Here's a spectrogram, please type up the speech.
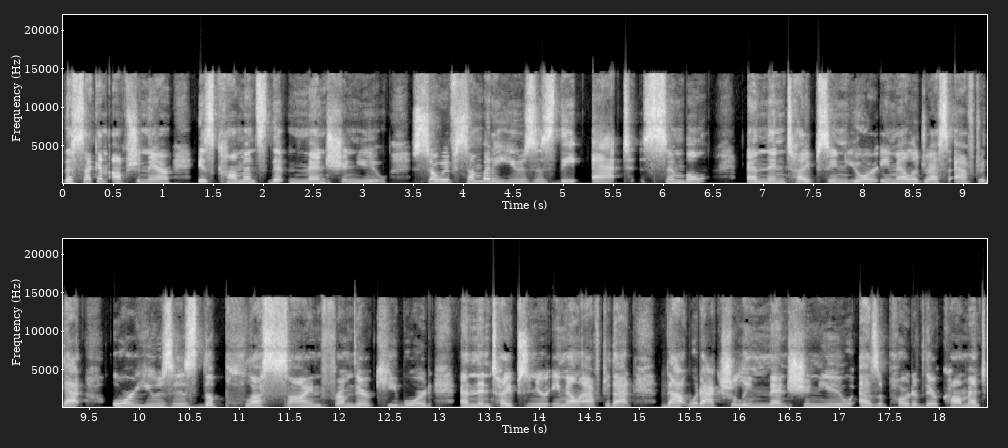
The second option there is comments that mention you. So if somebody uses the at symbol and then types in your email address after that, or uses the plus sign from their keyboard and then types in your email after that, that would actually mention you as a part of their comment.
